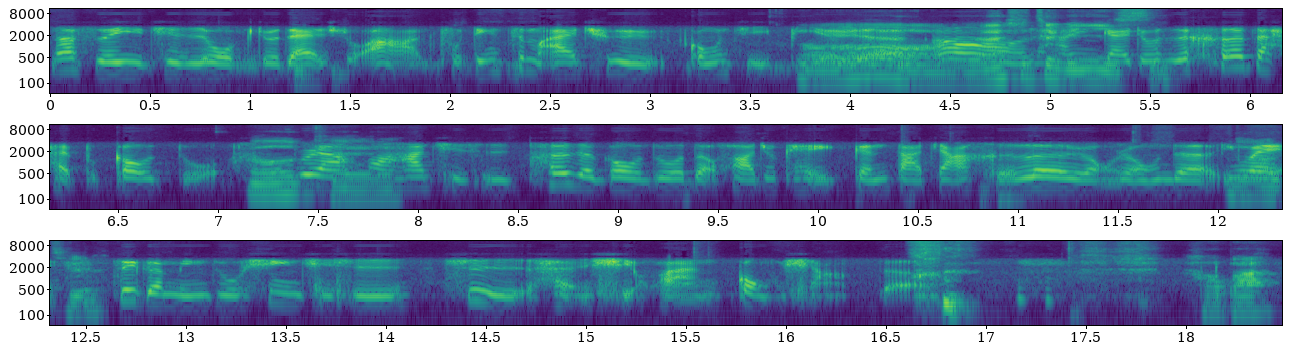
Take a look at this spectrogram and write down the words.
那所以，其实我们就在说啊，普丁这么爱去攻击别人，哦，原来是这个意思。他应该就是喝的还不够多，okay. 不然的话，他其实喝的够多的话，就可以跟大家和乐融融的。因为这个民族性其实是很喜欢共享的。好吧。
